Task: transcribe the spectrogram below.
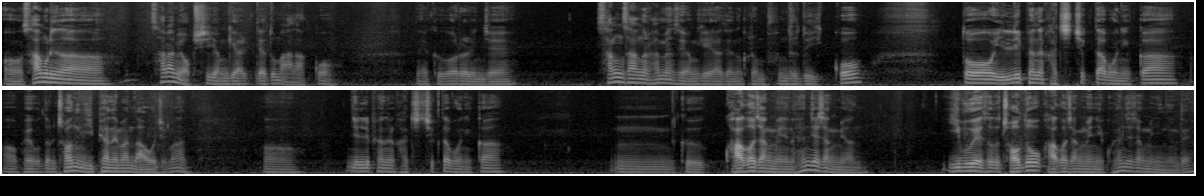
어, 사물이나 사람이 없이 연기할 때도 많았고 네, 그거를 이제 상상을 하면서 연기해야 되는 그런 분들도 있고 또 1, 2편을 같이 찍다 보니까 어, 배우들은 저는 2편에만 나오지만 어, 1, 2편을 같이 찍다 보니까 음, 그 과거 장면이나 현재 장면 2부에서도 저도 과거 장면이 있고 현재 장면이 있는데요.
